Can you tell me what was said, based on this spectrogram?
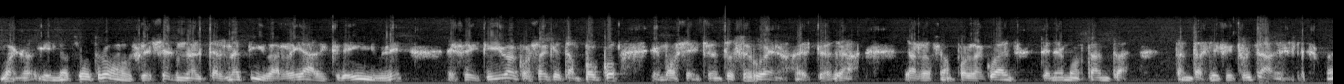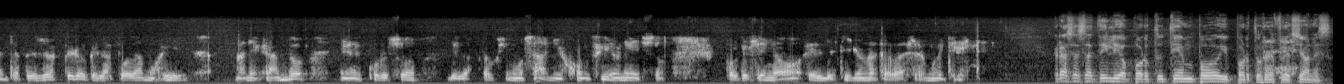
bueno, y nosotros ofrecer una alternativa real, creíble, efectiva, cosa que tampoco hemos hecho. Entonces, bueno, esta es la, la razón por la cual tenemos tantas tantas dificultades, pero yo espero que las podamos ir manejando en el curso de los próximos años, confío en eso, porque si no, el destino nuestro va a ser muy triste. Gracias, Atilio, por tu tiempo y por tus reflexiones.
